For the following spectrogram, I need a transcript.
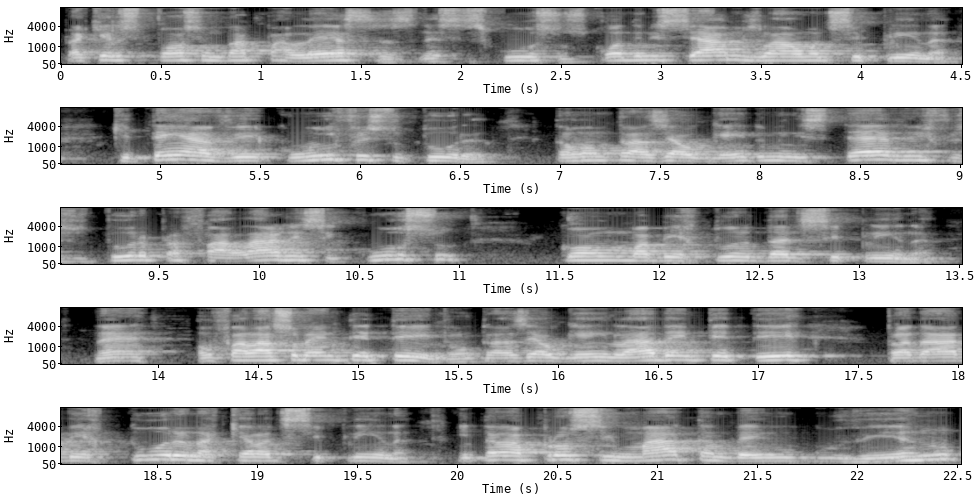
para que eles possam dar palestras nesses cursos. Quando iniciarmos lá uma disciplina que tem a ver com infraestrutura, então vamos trazer alguém do Ministério de Infraestrutura para falar nesse curso com uma abertura da disciplina. Né? Vamos falar sobre a NTT, então vamos trazer alguém lá da NTT para dar abertura naquela disciplina. Então, aproximar também o governo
